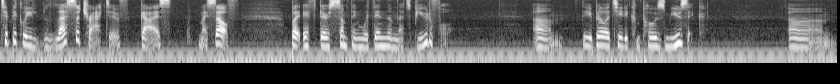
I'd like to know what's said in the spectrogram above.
typically less attractive guys myself. But if there's something within them that's beautiful, um, the ability to compose music, um,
